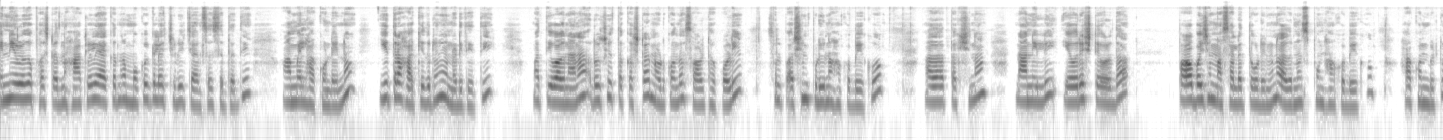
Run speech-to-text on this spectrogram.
ಎಣ್ಣೆ ಒಳಗೆ ಫಸ್ಟ್ ಅದನ್ನ ಹಾಕಲಿಲ್ಲ, ಯಾಕಂದ್ರೆ ಮುಖಕ್ಕೆಲ್ಲ ಚಿಡಿ ಚಾನ್ಸಸ್ ಇರ್ತೈತಿ. ಆಮೇಲೆ ಹಾಕ್ಕೊಂಡೇನು ಈ ಥರ ಹಾಕಿದ್ರೂ ನಡಿತೈತಿ. ಮತ್ತು ಇವಾಗ ನಾನು ರುಚಿ ತಕ್ಕಷ್ಟ ನೋಡ್ಕೊಂಡು ಸಾಲ್ಟ್ ಹಾಕ್ಕೊಳ್ಳಿ ಸ್ವಲ್ಪ ಅರ್ಶಿನ ಪುಡಿನ ಹಾಕೋಬೇಕು. ಅದಾದ ತಕ್ಷಣ ನಾನಿಲ್ಲಿ ಎವರೆಸ್ಟ್ ಅವ್ರದ ಪಾವ್ ಭಾಜಿ ಮಸಾಲೆ ತೊಗೊಂಡಿನ ಅದನ್ನು ಸ್ಪೂನ್ ಹಾಕೋಬೇಕು. ಹಾಕೊಂಡ್ಬಿಟ್ಟು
